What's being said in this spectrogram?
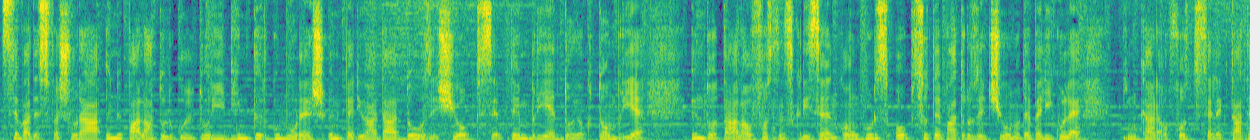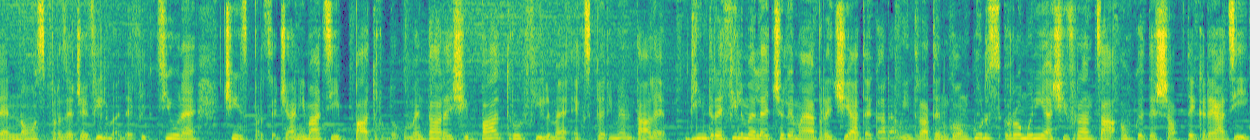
se va desfășura în Palatul Culturii din Târgu Mureș în perioada 28 septembrie-2 octombrie. În total au fost înscrise în concurs 841 de pelicule, din care au fost selectate 19 filme de ficțiune, 15 animații, 4 documentare și 4 filme experimentale. Dintre filmele cele mai apreciate care au intrat în concurs, România și Franța au câte 7 creații,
